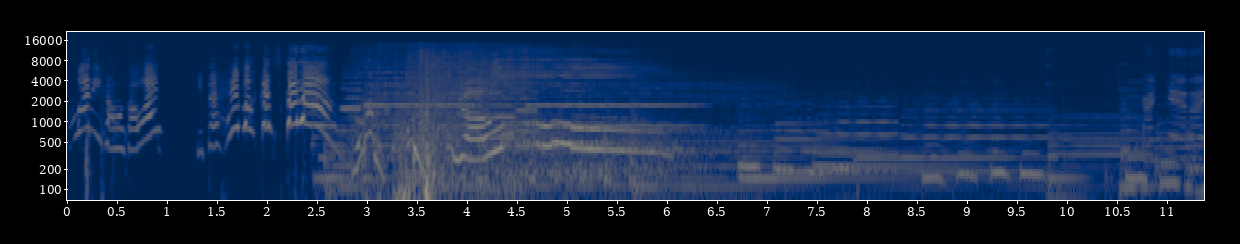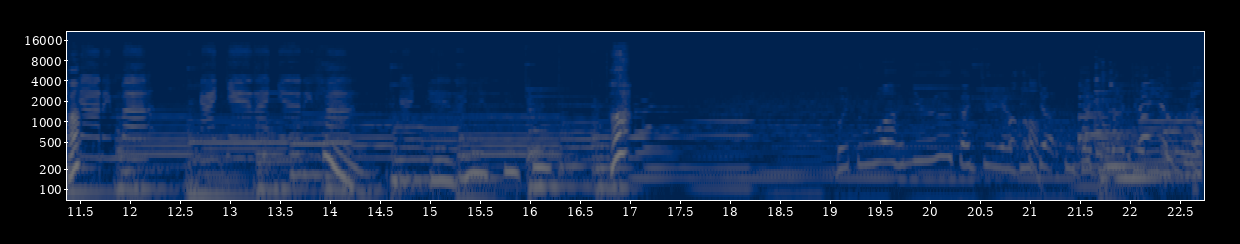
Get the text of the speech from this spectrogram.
Mari kawan-kawan, kita hebahkan sekarang. Kau! Kancil Hah? Raja Rimba. Kancil Raja Rimba. Hmm. Kancil Raja Hah? Bertuahnya kancil yang bijak tu raja rimba pula.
